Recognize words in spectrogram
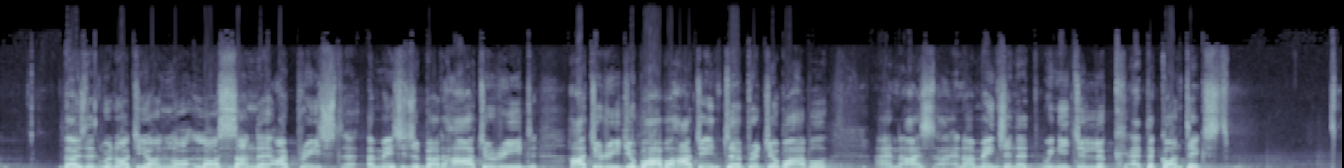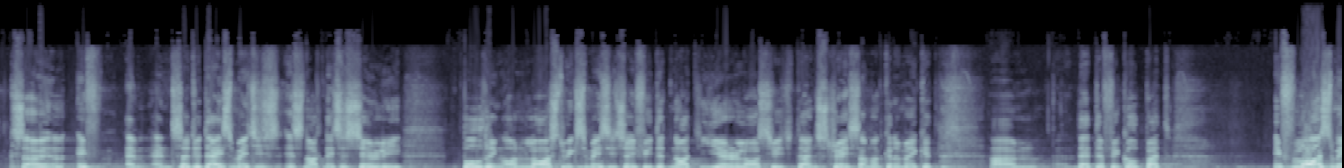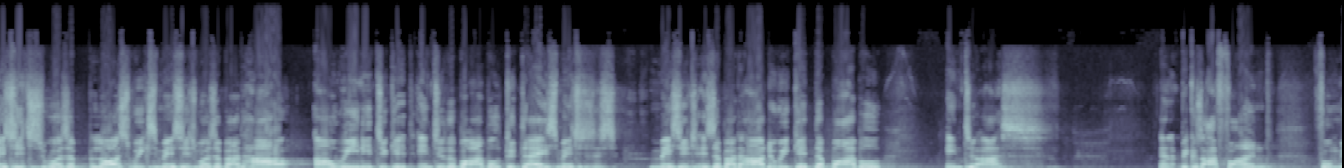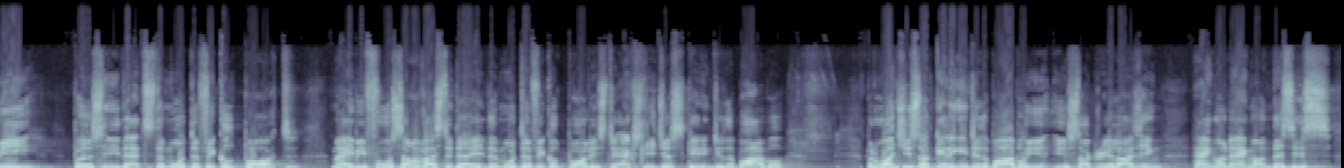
those that were not here on last Sunday, I preached a message about how to read, how to read your Bible, how to interpret your Bible. And I, and I mentioned that we need to look at the context. So if and, and so today's message is not necessarily building on last week's message. So if you did not hear last week, don't stress. I'm not going to make it um, that difficult. But if last message was a last week's message was about how how we need to get into the Bible, today's message is, message is about how do we get the Bible into us. And because I find, for me personally, that's the more difficult part Maybe for some of us today, the more difficult part is to actually just get into the Bible. But once you start getting into the Bible, you, you start realizing, hang on, hang on, this is.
